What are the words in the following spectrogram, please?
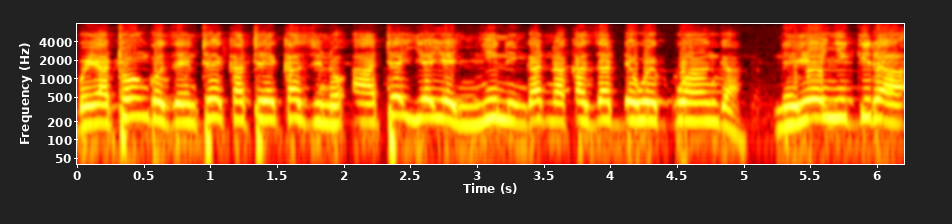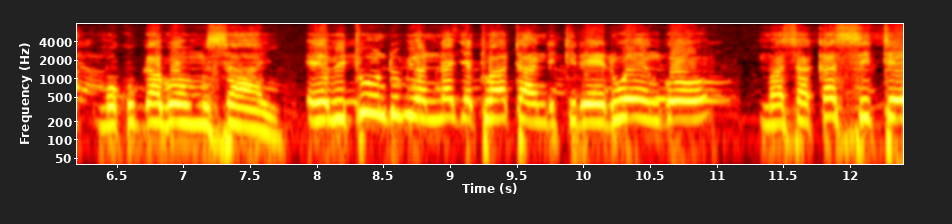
bwe yatongoza enteekateeka zino ate ye yennyini nga nakazadde w'eggwanga ne yeenyigira mu kugaba omusaayi. Ebitundu byonna gye twatandikira e lwengo masaka site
